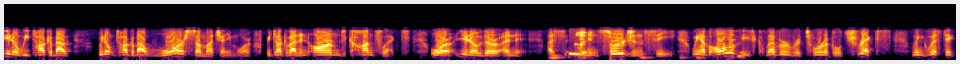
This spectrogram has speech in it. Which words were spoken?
you know we talk about we don't talk about war so much anymore. We talk about an armed conflict, or you know, there an a, an insurgency. We have all of these clever rhetorical tricks, linguistic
